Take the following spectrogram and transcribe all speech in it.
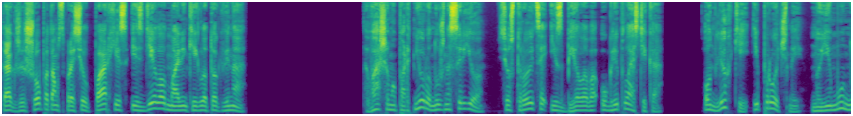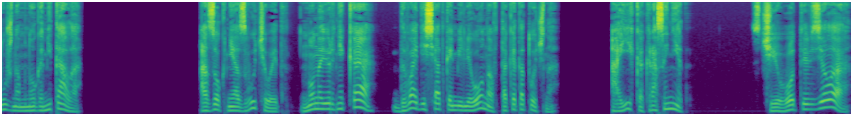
Также шепотом спросил Пархис и сделал маленький глоток вина. «Вашему партнеру нужно сырье. Все строится из белого углепластика. Он легкий и прочный, но ему нужно много металла. Азок не озвучивает, но наверняка два десятка миллионов, так это точно. А их как раз и нет. С чего ты взяла?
